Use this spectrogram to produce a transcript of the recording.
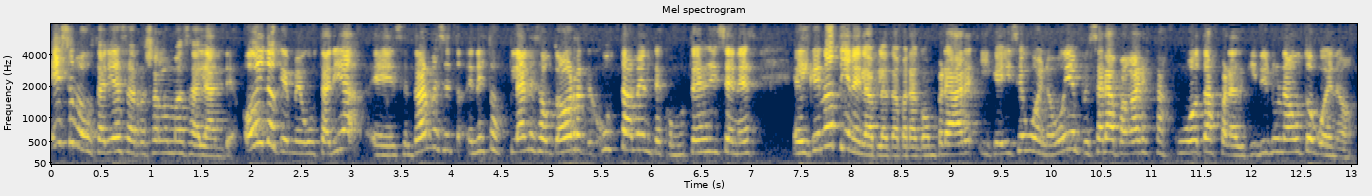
eso me gustaría desarrollarlo más adelante. Hoy lo que me gustaría eh, centrarme es en estos planes de autoahorro que justamente, como ustedes dicen, es el que no tiene la plata para comprar y que dice, bueno, voy a empezar a pagar estas cuotas para adquirir un auto, bueno,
